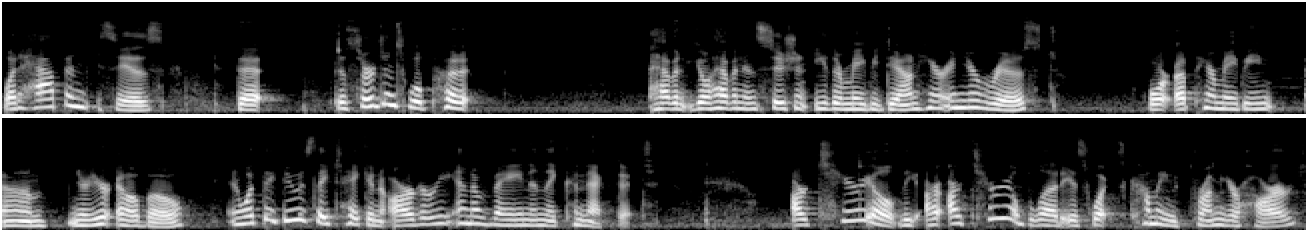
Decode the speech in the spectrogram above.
What happens is that the surgeons will put have an, you'll have an incision either maybe down here in your wrist or up here maybe um, near your elbow. And what they do is they take an artery and a vein and they connect it. Arterial, the arterial blood is what's coming from your heart,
